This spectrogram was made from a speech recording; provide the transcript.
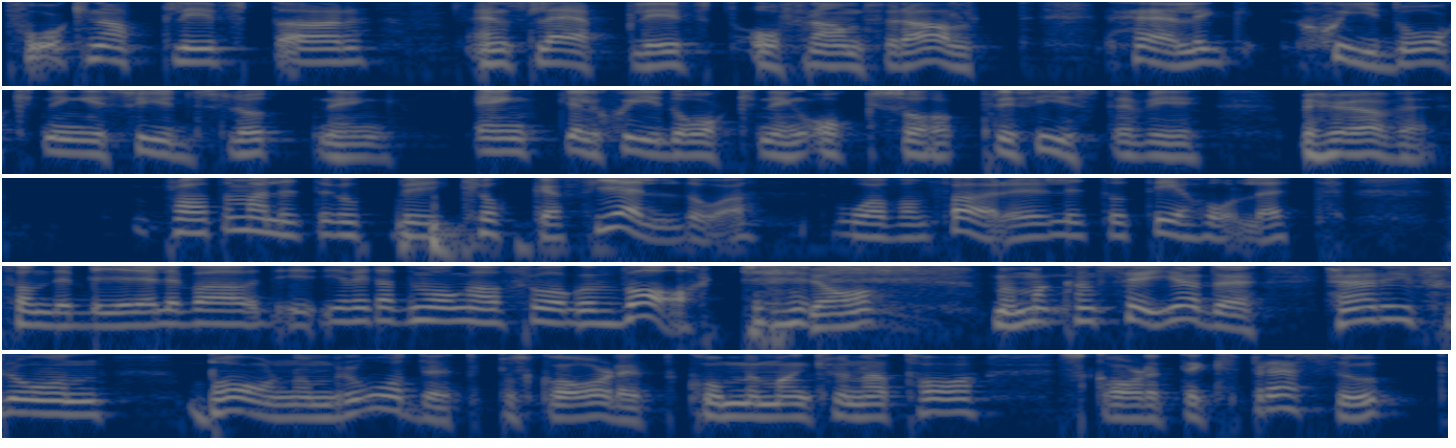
Två knappliftar, en släplift och framförallt härlig skidåkning i sydsluttning. Enkel skidåkning också, precis det vi behöver. Pratar man lite upp vid Klockafjäll då, ovanför? Är det lite åt det hållet som det blir? Eller vad, jag vet att många har frågor vart. Ja, men man kan säga det. Härifrån barnområdet på skalet kommer man kunna ta Skalet Express upp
